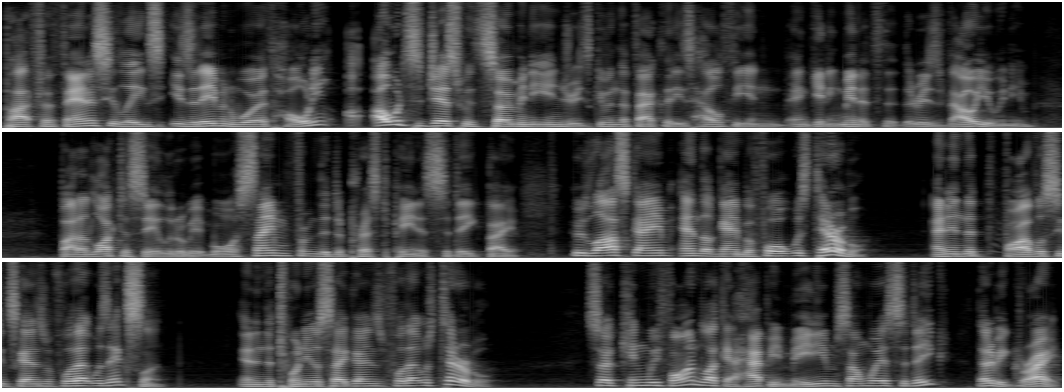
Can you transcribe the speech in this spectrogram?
But for fantasy leagues, is it even worth holding? I would suggest with so many injuries, given the fact that he's healthy and, and getting minutes, that there is value in him. But I'd like to see a little bit more. Same from the depressed penis, Sadiq Bey, who last game and the game before was terrible. And in the five or six games before that was excellent. And in the 20 or so games before that was terrible. So can we find like a happy medium somewhere, Sadiq? That'd be great.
